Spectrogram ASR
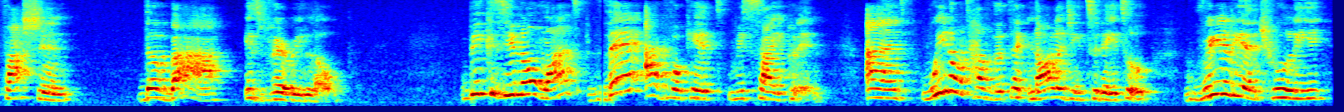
fashion, the bar is very low. Because you know what? They advocate recycling. And we don't have the technology today to really and truly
